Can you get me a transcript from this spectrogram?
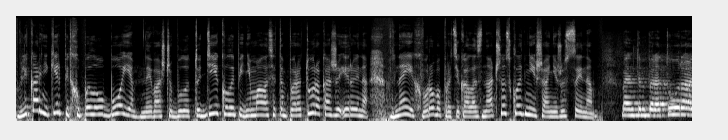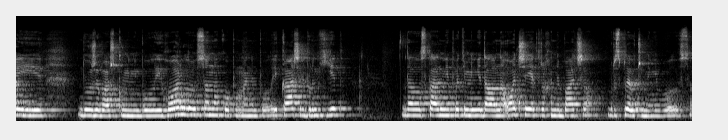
В лікарні кір підхопило обоє. Найважче було тоді, коли піднімалася температура, каже Ірина. В неї хвороба протікала значно складніше, аніж у сина. У мене температура і дуже важко мені було. І горло, все на купу мене було. І кашель, бронхіт. Дало складення, потім мені дало на очі, я трохи не бачила. Розпливче мені було все.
